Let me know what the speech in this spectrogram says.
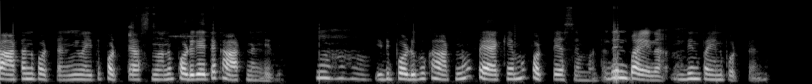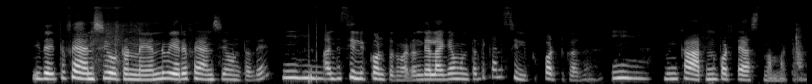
కాటన్ పట్టు అండి. మేమైతే పట్టేస్తున్నాను పొడుగు అయితే కాటన్ అండి ఇది. ఇది పొడుగు కాటన్ ప్యాక్ ఏమో పట్టేసామంట దీనిపైన? దీనిపైన పొట్టు అండి. ఇదైతే ఫ్యాన్సీ ఒకటి ఉన్నాయండి వేరే ఫ్యాన్సీ ఉంటది. అది సిల్క్ ఉంటుంది అండి ఇలాగే ఉంటది కానీ సిల్క్ పట్టు కదండి. మేము. కాటన్ పట్టేస్తున్నాం అన్నమాట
